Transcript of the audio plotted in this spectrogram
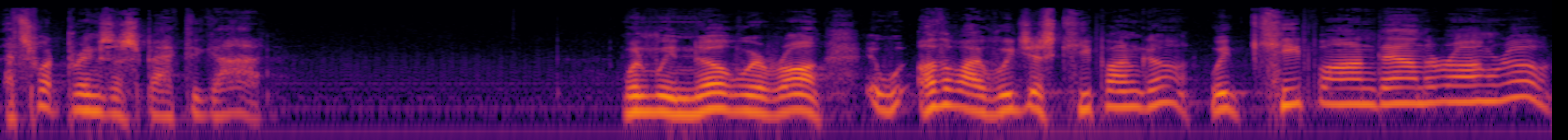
That's what brings us back to God when we know we're wrong. Otherwise, we just keep on going. We keep on down the wrong road.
